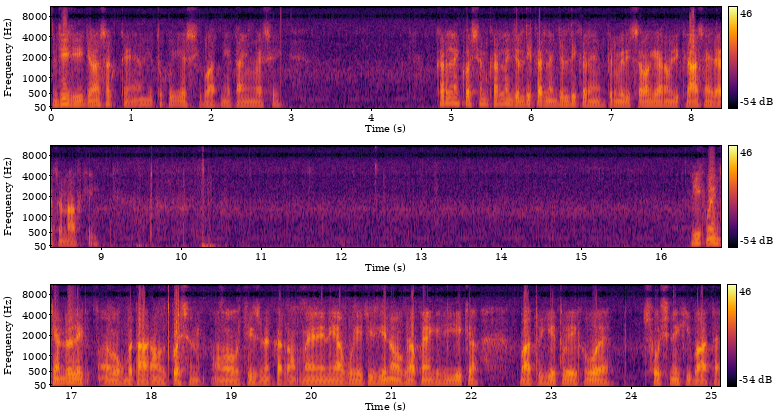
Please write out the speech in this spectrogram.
جی جی جا سکتے ہیں، یہ تو کوئی ایسی بات نہیں ہے، ٹائم ویسے کر لیں کوشچن کر لیں، جلدی کر لیں، جلدی کریں، پھر میری سوا گیارہ بجے کلاس ہے رہتا آپ کی۔ ایک میں جنرل ایک وہ بتا رہا ہوں کوشچن وہ چیز میں کر رہا ہوں۔ میں نہیں، آپ کو یہ چیز یہ نہ ہو کہ آپ کہیں گے جی یہ کیا بات ہو یہ تو ایک وہ ہے، سوچنے کی بات ہے۔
